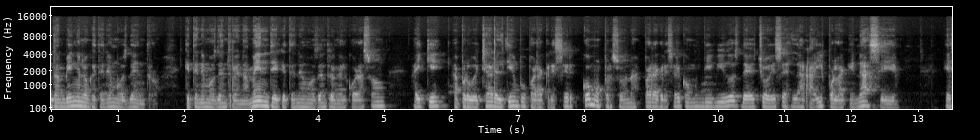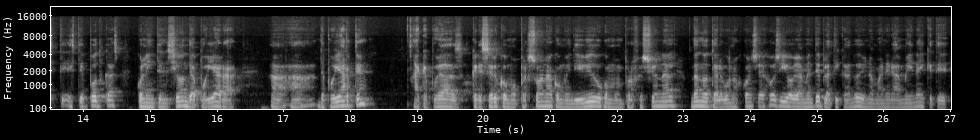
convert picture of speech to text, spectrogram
también en lo que tenemos dentro, que tenemos dentro en la mente, que tenemos dentro en el corazón, hay que aprovechar el tiempo para crecer como personas, para crecer como individuos. De hecho, esa es la raíz por la que nace este, este podcast con la intención de apoyar a, de apoyarte a que puedas crecer como persona, como individuo, como profesional, dándote algunos consejos y obviamente platicando de una manera amena y que, te,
